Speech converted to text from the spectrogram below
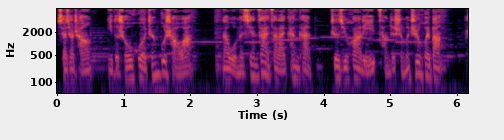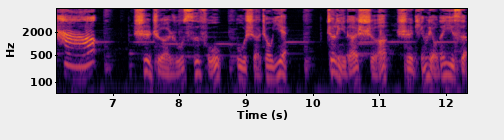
小小肠，你的收获真不少啊！那我们现在再来看看这句话里藏着什么智慧吧。好，逝者如斯夫，不舍昼夜。这里的“舍”是停留的意思，“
